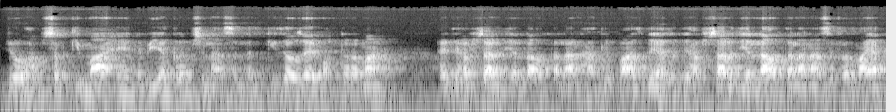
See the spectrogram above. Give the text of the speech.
جو ہم سب کی ماں ہے، نبی اکرم صلی اللہ علیہ وسلم کی زوزۂ محترمہ ہے۔ حضرت حفصہ رضی اللہ تعالیٰ عنہ کے پاس گئے۔ حضرت حفصہ رضی اللہ تعالیٰ عنہ سے فرمایا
